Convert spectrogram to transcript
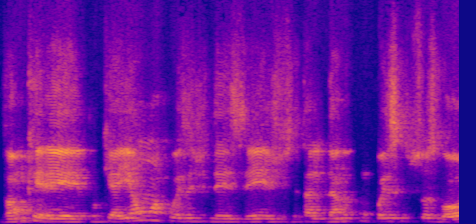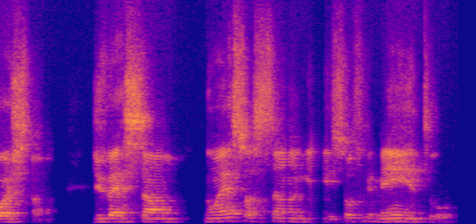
Vão querer, porque aí é uma coisa de desejo, você está lidando com coisas que as pessoas gostam, diversão, não é só sangue, sofrimento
